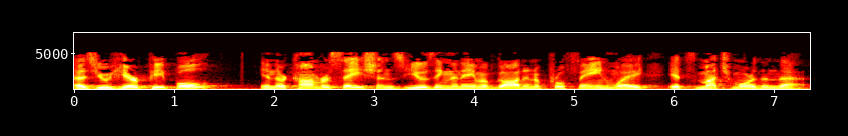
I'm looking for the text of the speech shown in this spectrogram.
as you hear people in their conversations using the name of God in a profane way. It's much more than that.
